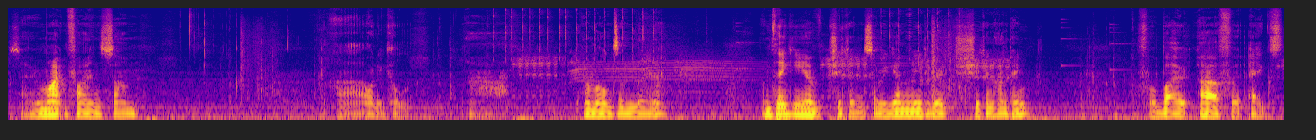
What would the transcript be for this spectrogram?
so we might find some, uh, what do you call it, uh, emeralds in there. I'm thinking of chickens, so we're gonna need to go chicken hunting for bow, uh, for eggs.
